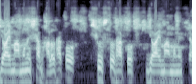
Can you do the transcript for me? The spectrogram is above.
জয় মা মনসা, ভালো থাকো, সুস্থ থাকো। জয় মা মনসা।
